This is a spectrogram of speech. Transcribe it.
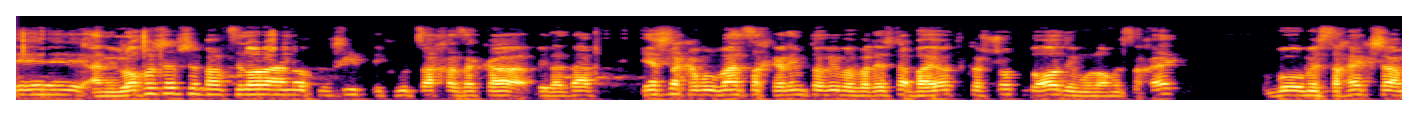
אה, אני לא חושב שברצלונה הנוכחית היא קבוצה חזקה בלעדיו. יש לה כמובן שחקנים טובים, אבל יש לה בעיות קשות מאוד אם הוא לא משחק, והוא משחק שם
